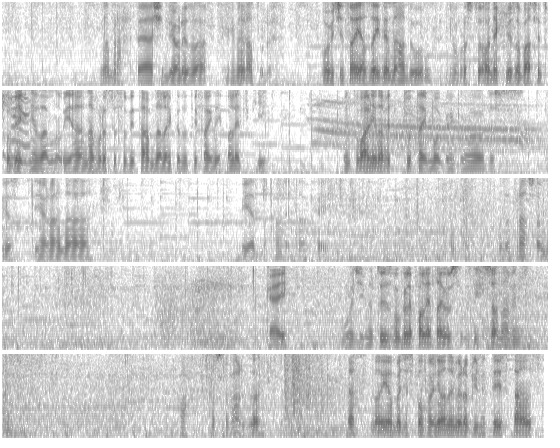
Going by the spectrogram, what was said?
Dobra, to ja się biorę za generator. Bo wiecie co, ja zejdę na dół i po prostu on jak mnie zobaczy, to pobiegnie za mną. Ja nawrócę sobie tam daleko do tej fajnej paletki. Ewentualnie nawet tutaj mogę go... Jest, jest jarana... Jedna paleta, okej. To zapraszam. Okej. Było dziwne. Tu jest w ogóle paleta już zniszczona, więc... Proszę bardzo. No i on będzie spowolniony, my robimy dystans.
